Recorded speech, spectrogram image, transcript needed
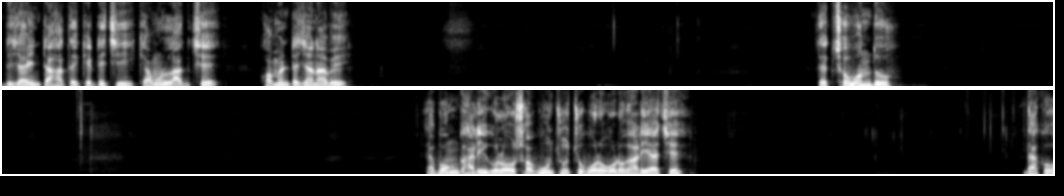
ডিজাইনটা হাতে কেটেছি, কেমন লাগছে কমেন্টে জানাবে। দেখছ বন্ধু? এবং ঘাড়িগুলোও সব উঁচু উঁচু বড় বড় ঘাড়ি আছে। দেখো,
